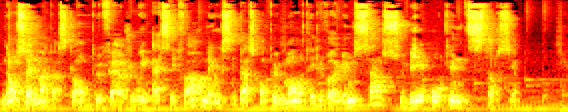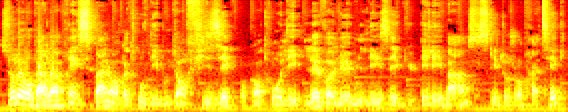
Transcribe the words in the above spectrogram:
non seulement parce qu'on peut faire jouer assez fort, mais aussi parce qu'on peut monter le volume sans subir aucune distorsion. Sur le haut-parleur principal, on retrouve des boutons physiques pour contrôler le volume, les aigus et les basses, ce qui est toujours pratique.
